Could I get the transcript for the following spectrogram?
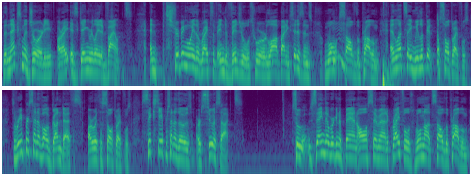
The next majority, all right, is gang-related violence. And stripping away the rights of individuals who are law-abiding citizens won't hmm. solve the problem. And let's say we look at assault rifles. 3% of all gun deaths are with assault rifles. 68% of those are suicides. So saying that we're going to ban all semi-automatic rifles will not solve the problem.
